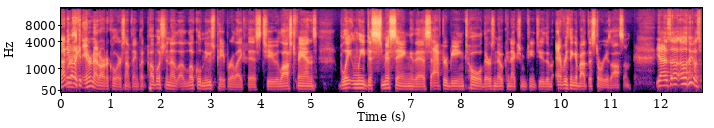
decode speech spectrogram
not even Right. like an internet article or something, but published in a, a local newspaper like this to Lost fans blatantly dismissing this after being told there's no connection between the two of them. Everything about this story is awesome. Yeah, it's a, I think it was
